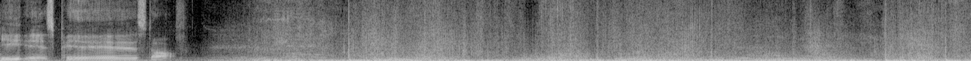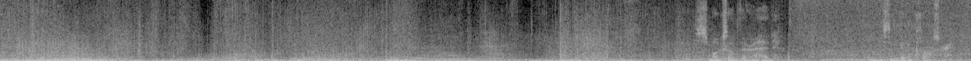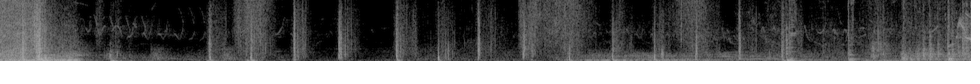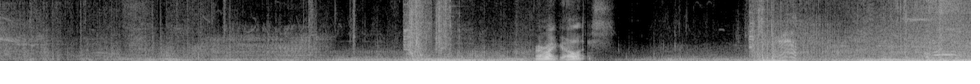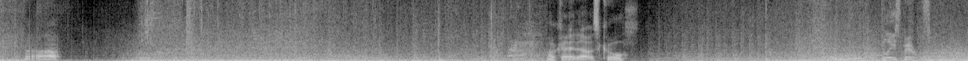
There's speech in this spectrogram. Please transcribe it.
He is pissed off. Smoke's up there ahead. At least I'm getting closer. Going? Ah. Okay, that was cool. Blaze barrels!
